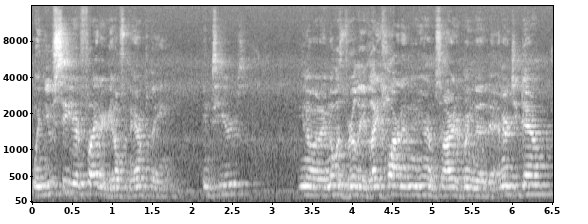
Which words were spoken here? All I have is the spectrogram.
When you see your fighter get off an airplane in tears, you know, I know it's really lighthearted in here, I'm sorry to bring the, the energy down.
